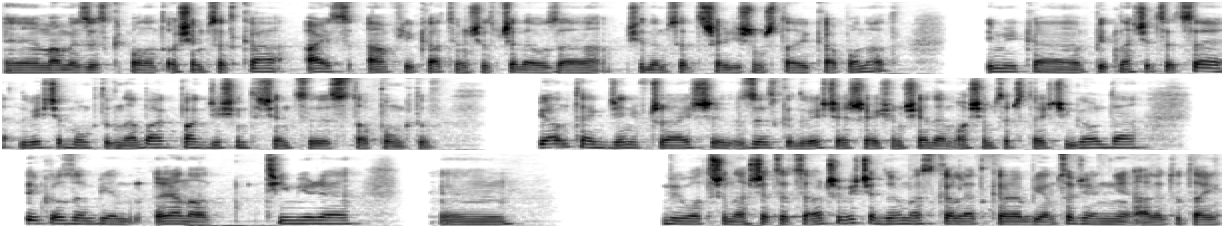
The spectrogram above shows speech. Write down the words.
e, mamy zysk ponad 800k, Ice Amplification się sprzedał za 764k ponad, Timirka 15cc, 200 punktów na backpack, 10100 punktów. Piątek, dzień wczorajszy, zysk 267, 840 golda. Tylko zrobiłem rano Timirę. Yy, było 13cc. Oczywiście drugą skaletkę robiłem codziennie, ale tutaj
